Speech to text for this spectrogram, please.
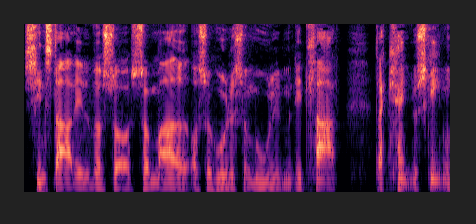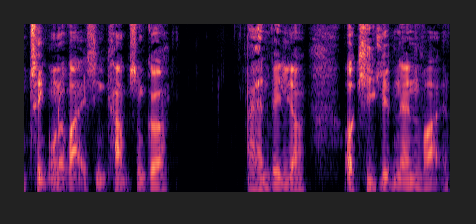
sin startelver så, så meget og så hurtigt som muligt. Men det er klart, der kan jo ske nogle ting undervejs i en kamp, som gør, at han vælger at kigge lidt en anden vej.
